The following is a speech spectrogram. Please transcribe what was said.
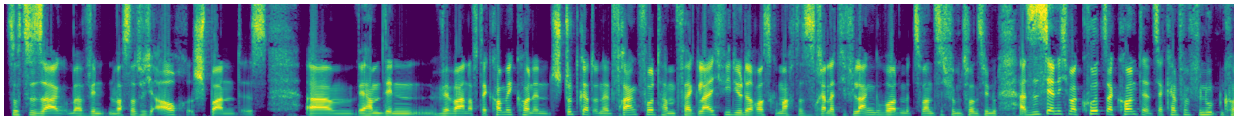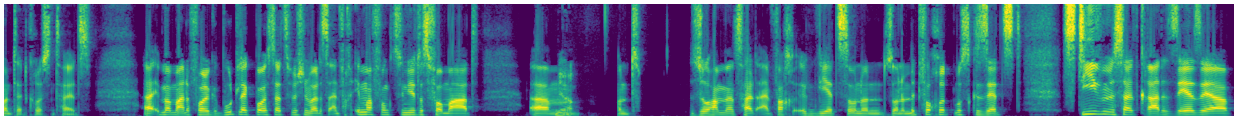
sozusagen überwinden, was natürlich auch spannend ist. Ähm, wir haben den, wir waren auf der Comic-Con in Stuttgart und in Frankfurt, haben ein Vergleichvideo daraus gemacht. Das ist relativ lang geworden mit 20, 25 Minuten. Also es ist ja nicht mal kurzer Content, es ist ja kein 5 Minuten Minuten-Content größtenteils. Äh, immer mal eine Folge Bootleg Boys dazwischen, weil das einfach immer funktioniert, das Format. Ähm, ja. Und so haben wir uns halt einfach irgendwie jetzt so einen, so einen Mittwochrhythmus gesetzt. Steven ist halt gerade sehr, sehr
